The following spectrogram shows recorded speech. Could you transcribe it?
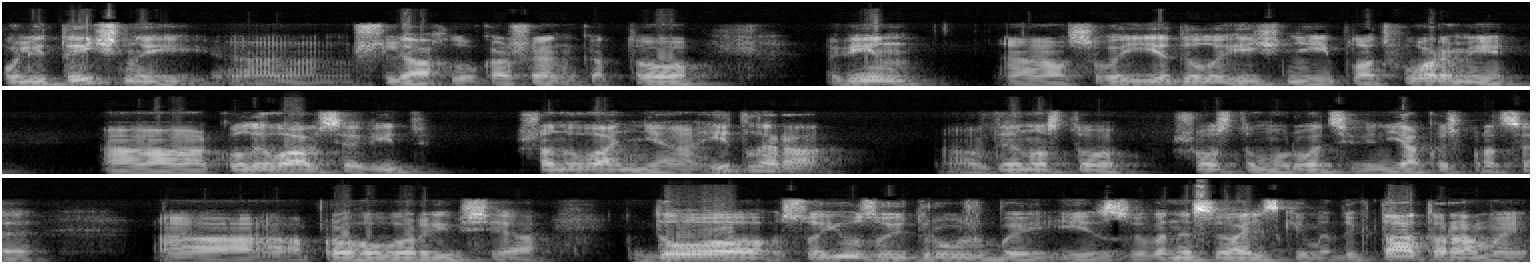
політичний е, шлях Лукашенка, то він е, в своїй ідеологічній платформі е, коливався від шанування Гітлера. В 96-му році він якось про це проговорився. До союзу і дружби із венесуельськими диктаторами,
